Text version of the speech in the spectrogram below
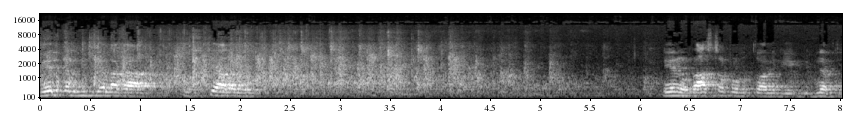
మేలు కలిగించేలాగా కృషి చేయాలని నేను రాష్ట్ర ప్రభుత్వానికి విజ్ఞప్తి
